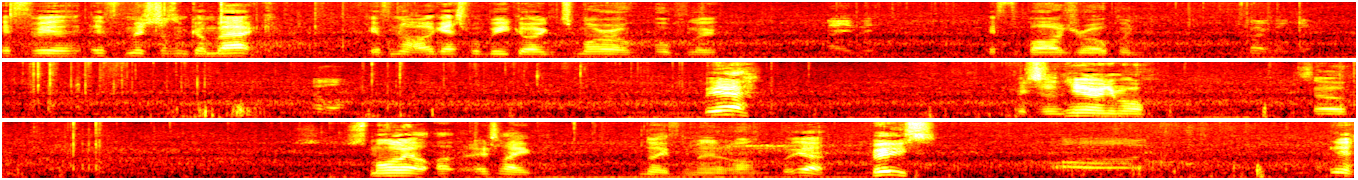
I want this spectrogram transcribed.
If he, if Mitch doesn't come back, if not, I guess we'll be going tomorrow. Hopefully, Maybe. if the bars are open. Probably. Oh well. But yeah, Mitch isn't here anymore. So, small it's like not even a minute long. But yeah, peace. Uh, Yeah.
